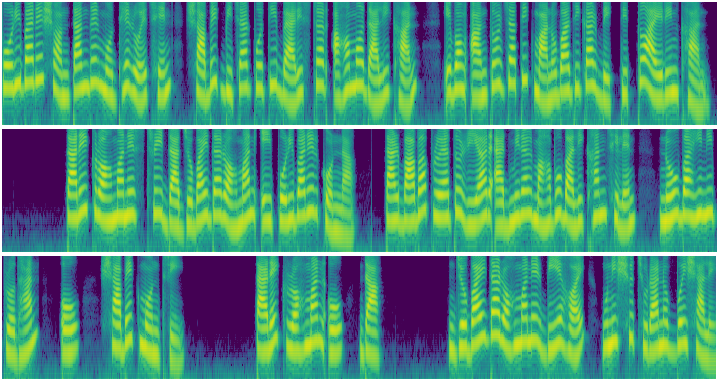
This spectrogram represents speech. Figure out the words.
পরিবারের সন্তানদের মধ্যে রয়েছেন সাবেক বিচারপতি ব্যারিস্টার আহমদ আলী খান এবং আন্তর্জাতিক মানবাধিকার ব্যক্তিত্ব আইরিন খান। তারেক রহমানের স্ত্রী ডা জোবাইদা রহমান এই পরিবারের কন্যা। তার বাবা প্রয়াত রিয়ার অ্যাডমিরাল মাহবুব আলী খান ছিলেন নৌবাহিনী প্রধান ও সাবেক মন্ত্রী। তারেক রহমান ও ডা। জোবাইদা রহমানের বিয়ে হয় উনিশশো চুরানব্বই সালে।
